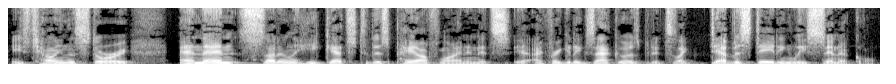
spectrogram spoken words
He's telling the story, and then suddenly he gets to this payoff line, and it's I forget exactly what it is, but it's like devastatingly cynical.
